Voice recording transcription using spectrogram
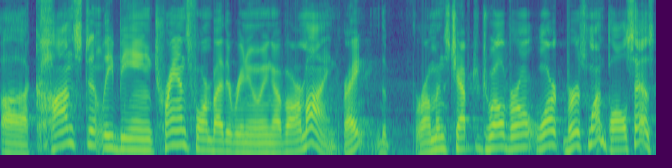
uh, constantly being transformed by the renewing of our mind, right? The, Romans chapter 12, verse 1, Paul says,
